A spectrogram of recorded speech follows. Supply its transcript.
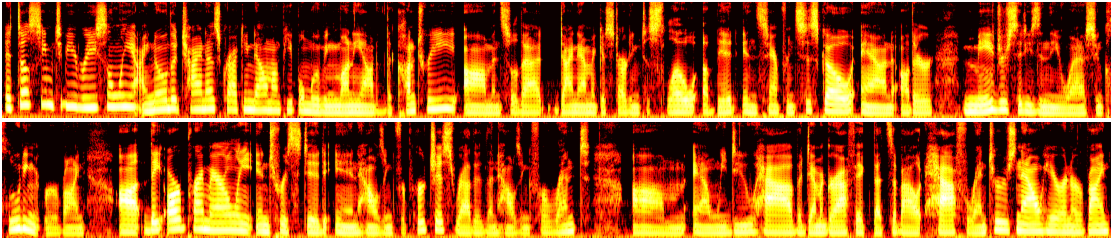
It does seem to be recently. I know that China is cracking down on people moving money out of the country, um, and so that dynamic is starting to slow a bit in San Francisco and other major cities in the U.S., including Irvine. Uh, they are primarily interested in housing for purchase rather than housing for rent, um, and we do have a demographic that's about half renters now here in Irvine.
